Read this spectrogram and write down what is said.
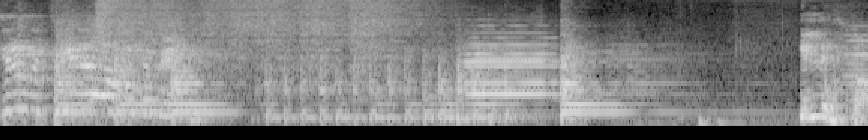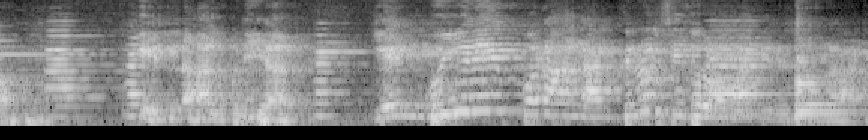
திரும்ப செய்தாக வேண்டும். இல்லை சார் என்னால் முடியாது. என் உயிரே போனால் நான் திரும்ப செய்து கொள்ள மாட்டேன் என்று சொன்னார்.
